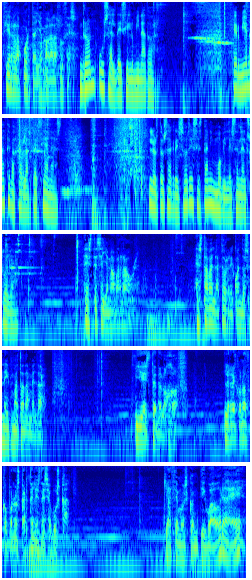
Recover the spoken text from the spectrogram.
Cierra la puerta y apaga las luces. Ron usa el desiluminador. Hermione hace bajar las persianas. Los dos agresores están inmóviles en el suelo. Este se llamaba Raúl. Estaba en la torre cuando Snape mató a Dumbledore. Y este Dolohoff. Le reconozco por los carteles de Se Busca. ¿Qué hacemos contigo ahora, eh?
